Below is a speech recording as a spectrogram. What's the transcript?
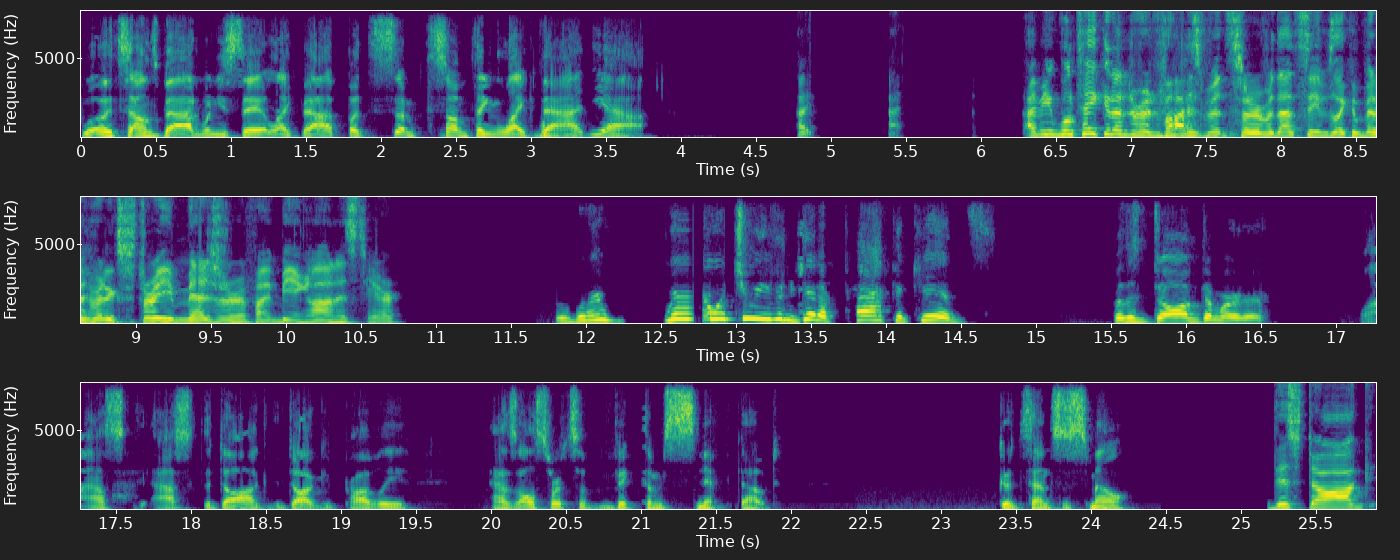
Well, it sounds bad when you say it like that, but some something like that, yeah. I I mean, we'll take it under advisement, sir, but that seems like a bit of an extreme measure if I'm being honest here. Where where would you even get a pack of kids for this dog to murder? Well, ask ask the dog. The dog could probably has all sorts of victims sniffed out. Good sense of smell. This dog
